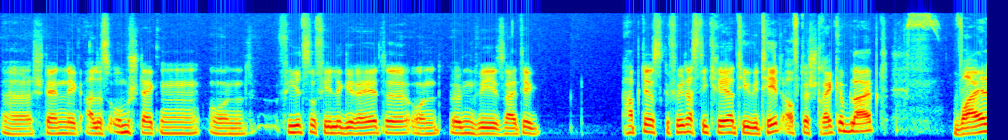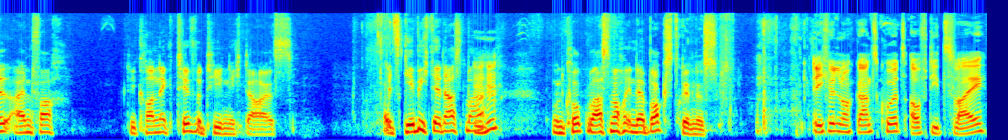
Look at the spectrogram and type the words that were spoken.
äh, ständig alles umstecken und viel zu viele Geräte und irgendwie seid ihr, habt ihr das Gefühl, dass die Kreativität auf der Strecke bleibt, weil einfach die Connectivity nicht da ist. Jetzt gebe ich dir das mal und guck, was noch in der Box drin ist. Ich will noch ganz kurz auf die zwei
